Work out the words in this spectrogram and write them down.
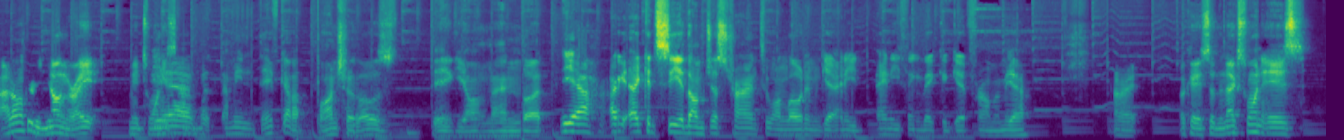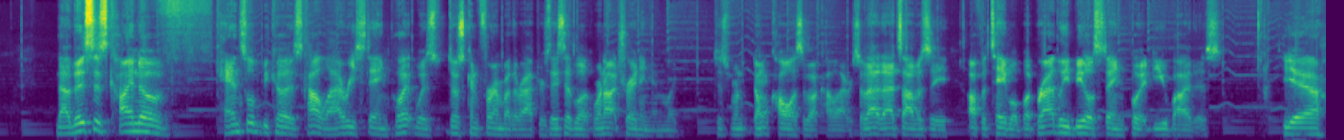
I don't. Pretty young, right? Mid twenties. Yeah, but I mean, they've got a bunch of those big young men. But yeah, I, I could see them just trying to unload him and get any anything they could get from him. Yeah. All right. Okay, so the next one is now this is kind of canceled because Kyle Lowry staying put was just confirmed by the Raptors. They said, "Look, we're not trading him. Like, just don't call us about Kyle Lowry." So that that's obviously off the table. But Bradley Beal staying put. Do you buy this? Yeah,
